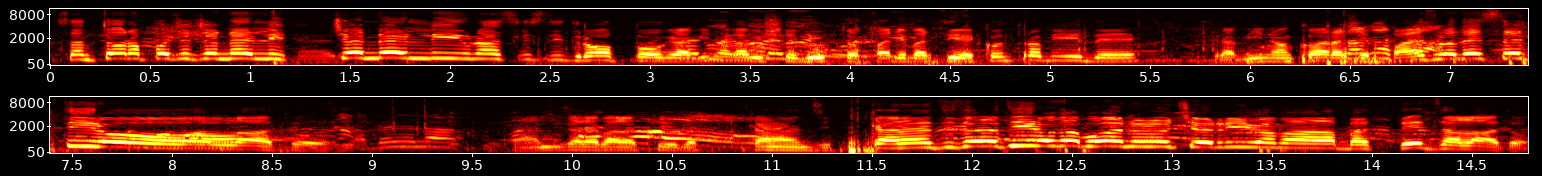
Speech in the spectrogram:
Santoro appoggia Giannelli. Giannelli un assist di troppo, Gravino capisce tutto, fa ripartire il contropiede. Gravino ancora c'è palla sulla destra e il tiro al lato. Cananzi sale palla al piede. Cananzi. Cananzi zona tiro, Capuano non ci arriva ma la battezza al lato.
